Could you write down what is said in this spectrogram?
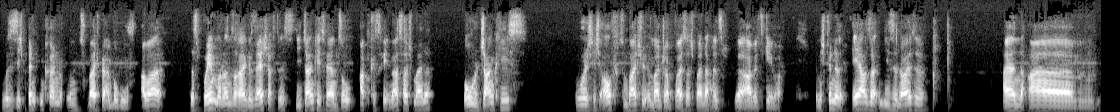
wo sie sich binden können und zum Beispiel einen Beruf. Aber das Problem in unserer Gesellschaft ist, die Junkies werden so abgetreten, weißt du, was ich meine? Oh, Junkies hole ich dich auf, zum Beispiel in meinen Job, weißt du, was ich meine, als äh, Arbeitsgeber. Und ich finde, eher sollten diese Leute ein, ähm,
